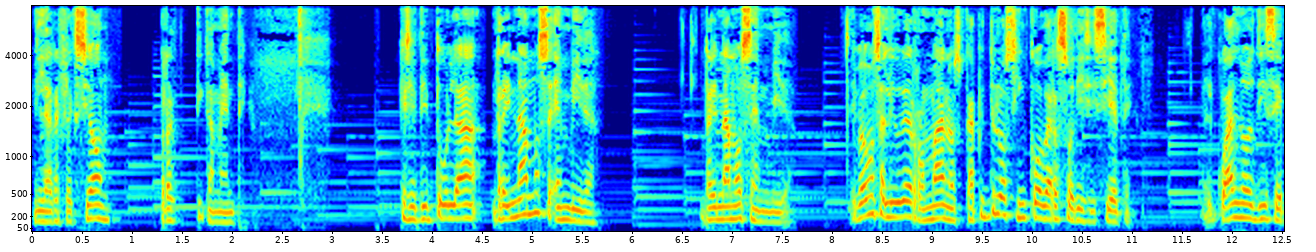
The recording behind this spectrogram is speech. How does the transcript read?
y la reflexión prácticamente, que se titula Reinamos en vida. Reinamos en vida. Y vamos al libro de Romanos, capítulo 5, verso 17, el cual nos dice,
